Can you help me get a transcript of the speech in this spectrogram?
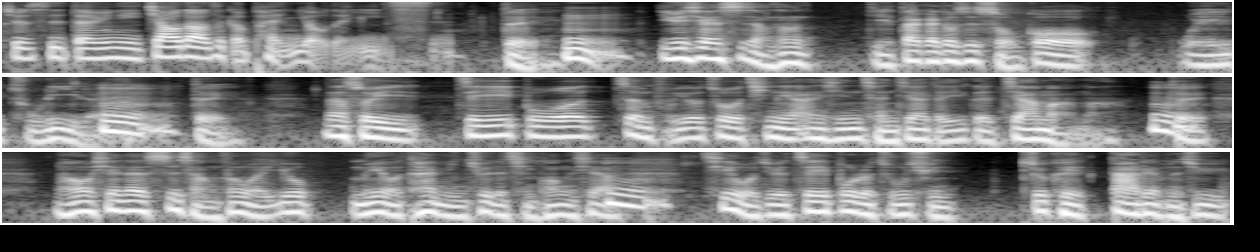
就是等于你交到这个朋友的意思。对，嗯，因为现在市场上也大概都是首购为主力了，嗯，对。那所以这一波政府又做青年安心成家的一个加码嘛，嗯、对。然后现在市场氛围又没有太明确的情况下，嗯，其实我觉得这一波的族群就可以大量的去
